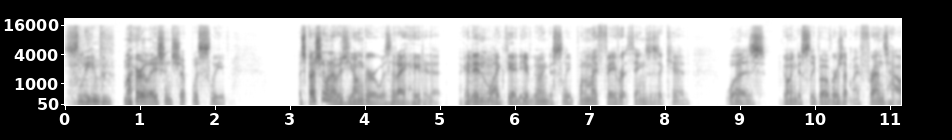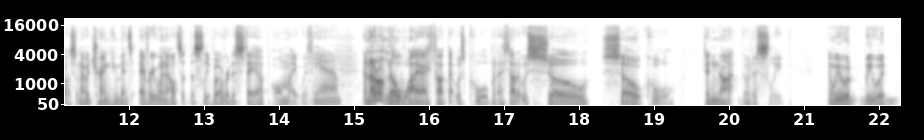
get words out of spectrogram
sleep. my relationship with sleep, especially when I was younger, was that I hated it. Like I didn't Mhm. like the idea of going to sleep. One of my favorite things as a kid was going to sleepovers at my friend's house, and I would try and convince everyone else at the sleepover to stay up all night with me. Yeah. And I don't know why I thought that was cool, but I thought it was so so cool to not go to sleep. And we would we would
